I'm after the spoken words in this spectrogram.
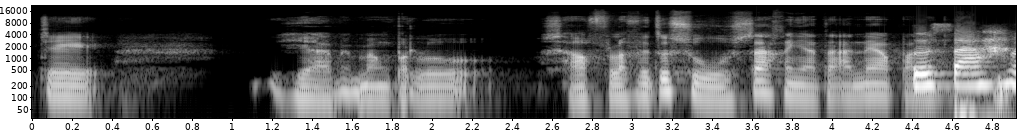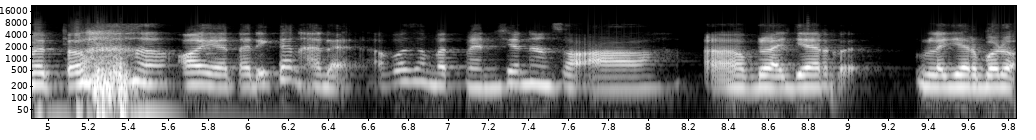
C ya memang perlu self love itu susah kenyataannya apa Susah betul. Oh ya tadi kan ada aku sempat mention yang soal eh, belajar belajar bodo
